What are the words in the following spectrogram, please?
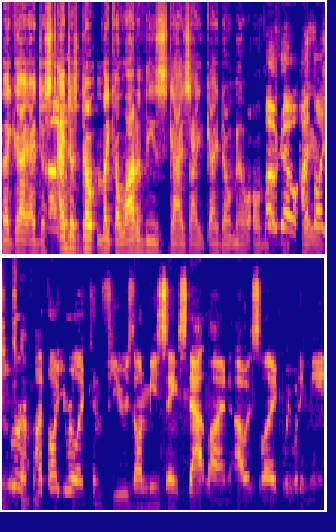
Like I, I just I Oh. just don't like a lot of these guys. I, I don't know all the. Oh no, I thought you were. stuff. I thought you were like confused on me saying stat line. I was like, wait, what do you mean?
